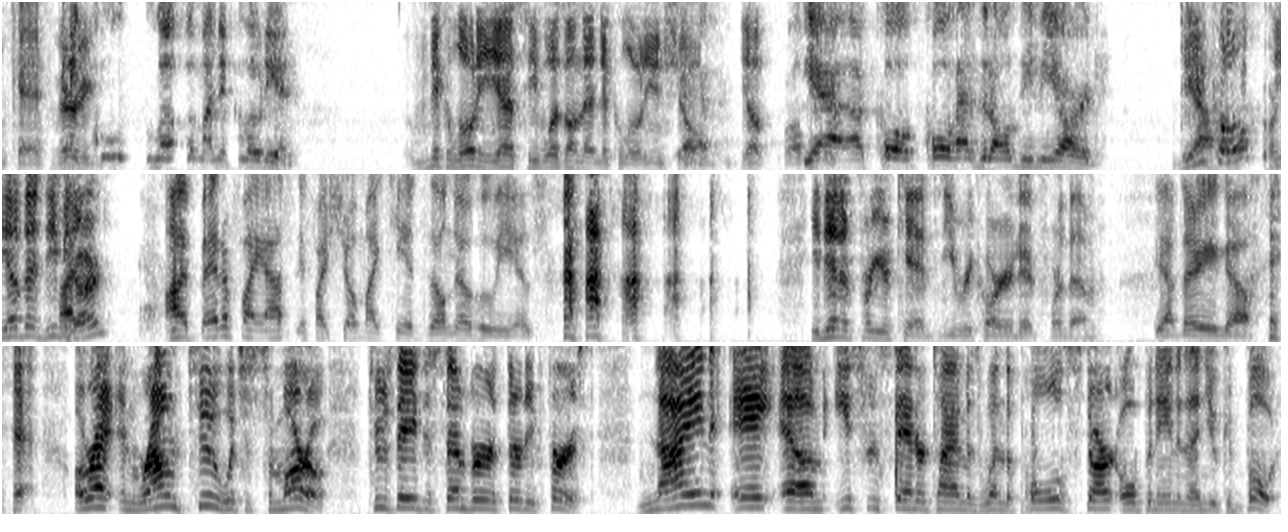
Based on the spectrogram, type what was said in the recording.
Okay, very And cool. Loves him on Nickelodeon. Nickelodeon. Yes, he was on that Nickelodeon show. Yeah. Yep. Well, Yeah, uh, Cole Cole has it all DVR'd. Do Yeah, you, Cole? Do you have that dvr'd I bet if I ask if I show my kids, they'll know who he is. you did it for your kids. You recorded it for them. Yeah, there you go. All right, in round two, which is tomorrow, Tuesday, December 31st, 9 a.m. Eastern Standard Time is when the polls start opening, and then you can vote.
